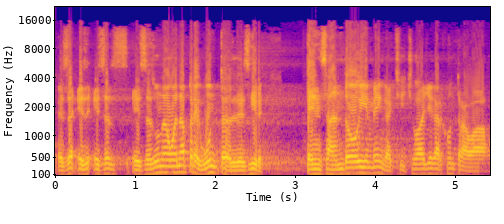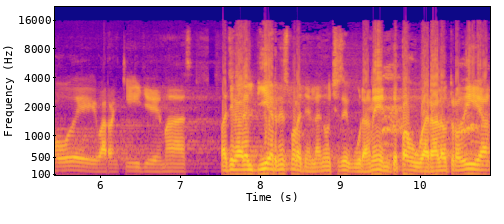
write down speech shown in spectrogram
Esa, es, una buena pregunta. Es decir, pensando bien, venga, Chicho va a llegar con trabajo de Barranquilla y demás. Va a llegar el viernes por allá en la noche seguramente para jugar al otro día.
